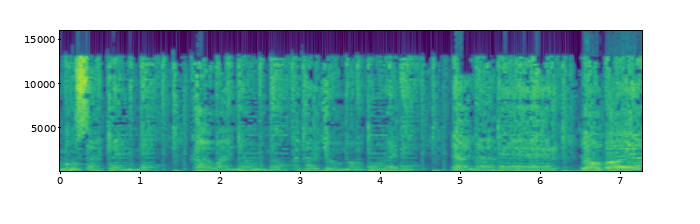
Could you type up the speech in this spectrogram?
Musa Kende, Kawanyono Akajumo Kuedi, Danaber Lomboya.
